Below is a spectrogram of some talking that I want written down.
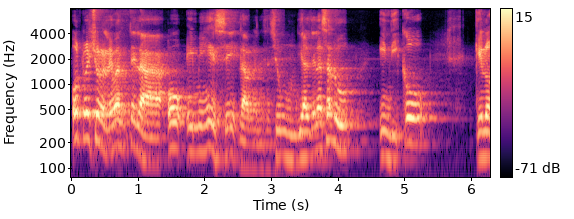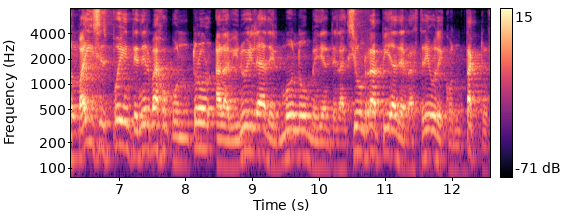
Otro hecho relevante, la OMS, la Organización Mundial de la Salud, indicó que los países pueden tener bajo control a la viruela del mono mediante la acción rápida de rastreo de contactos.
